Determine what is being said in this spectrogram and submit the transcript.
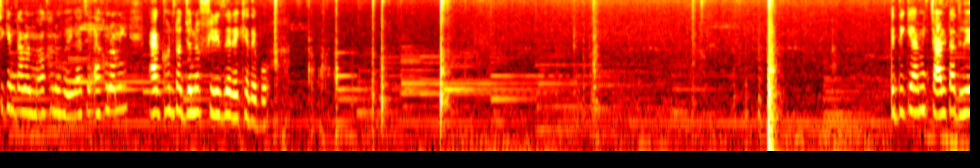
চিকেনটা আমার মাখানো হয়ে গেছে, এখন আমি এক ঘণ্টার জন্য ফ্রিজে রেখে দেবো। এদিকে আমি চালটা ধুয়ে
